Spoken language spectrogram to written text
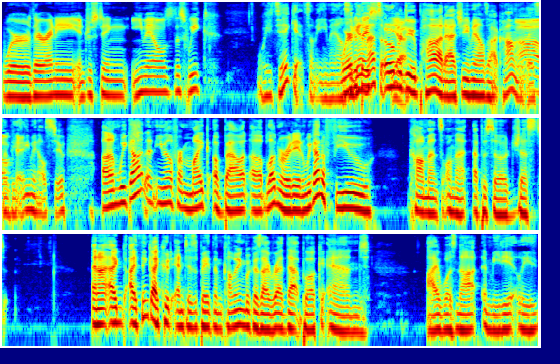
were there any interesting emails this week? we did get some emails. Where did Again, they that's s- overduepod at gmail.com that Ah, they sent okay. these emails to. Um, we got an email from Mike about uh, Blood Meridian. We got a few comments on that episode just and I, I I think I could anticipate them coming because I read that book and I was not immediately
